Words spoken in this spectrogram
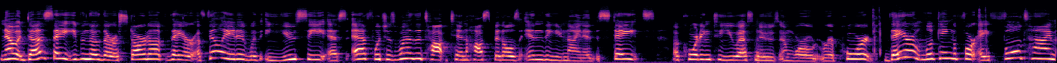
Now, it does say even though they're a startup, they are affiliated with UCSF, which is one of the top 10 hospitals in the United States according to US News and World Report. They are looking for a full-time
